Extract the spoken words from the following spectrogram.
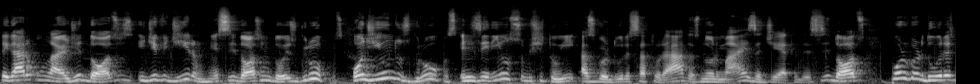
Pegaram um lar de idosos e dividiram esses idosos em dois grupos, onde em um dos grupos eles iriam substituir as gorduras saturadas normais da dieta desses idosos por gorduras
